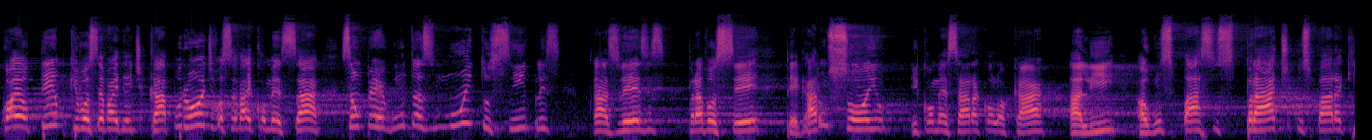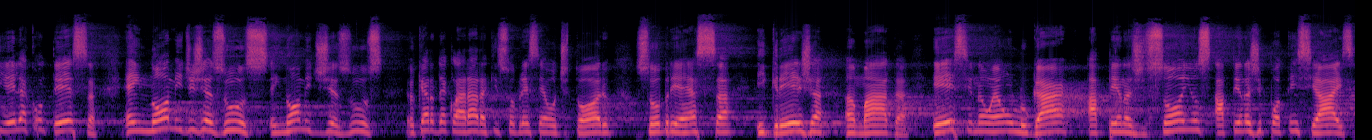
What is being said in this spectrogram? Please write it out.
Qual é o tempo que você vai dedicar? Por onde você vai começar? São perguntas muito simples, às vezes, para você pegar um sonho e começar a colocar ali alguns passos práticos para que ele aconteça. Em nome de Jesus, em nome de Jesus, eu quero declarar aqui sobre esse auditório, sobre essa igreja amada. Esse não é um lugar apenas de sonhos, apenas de potenciais,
